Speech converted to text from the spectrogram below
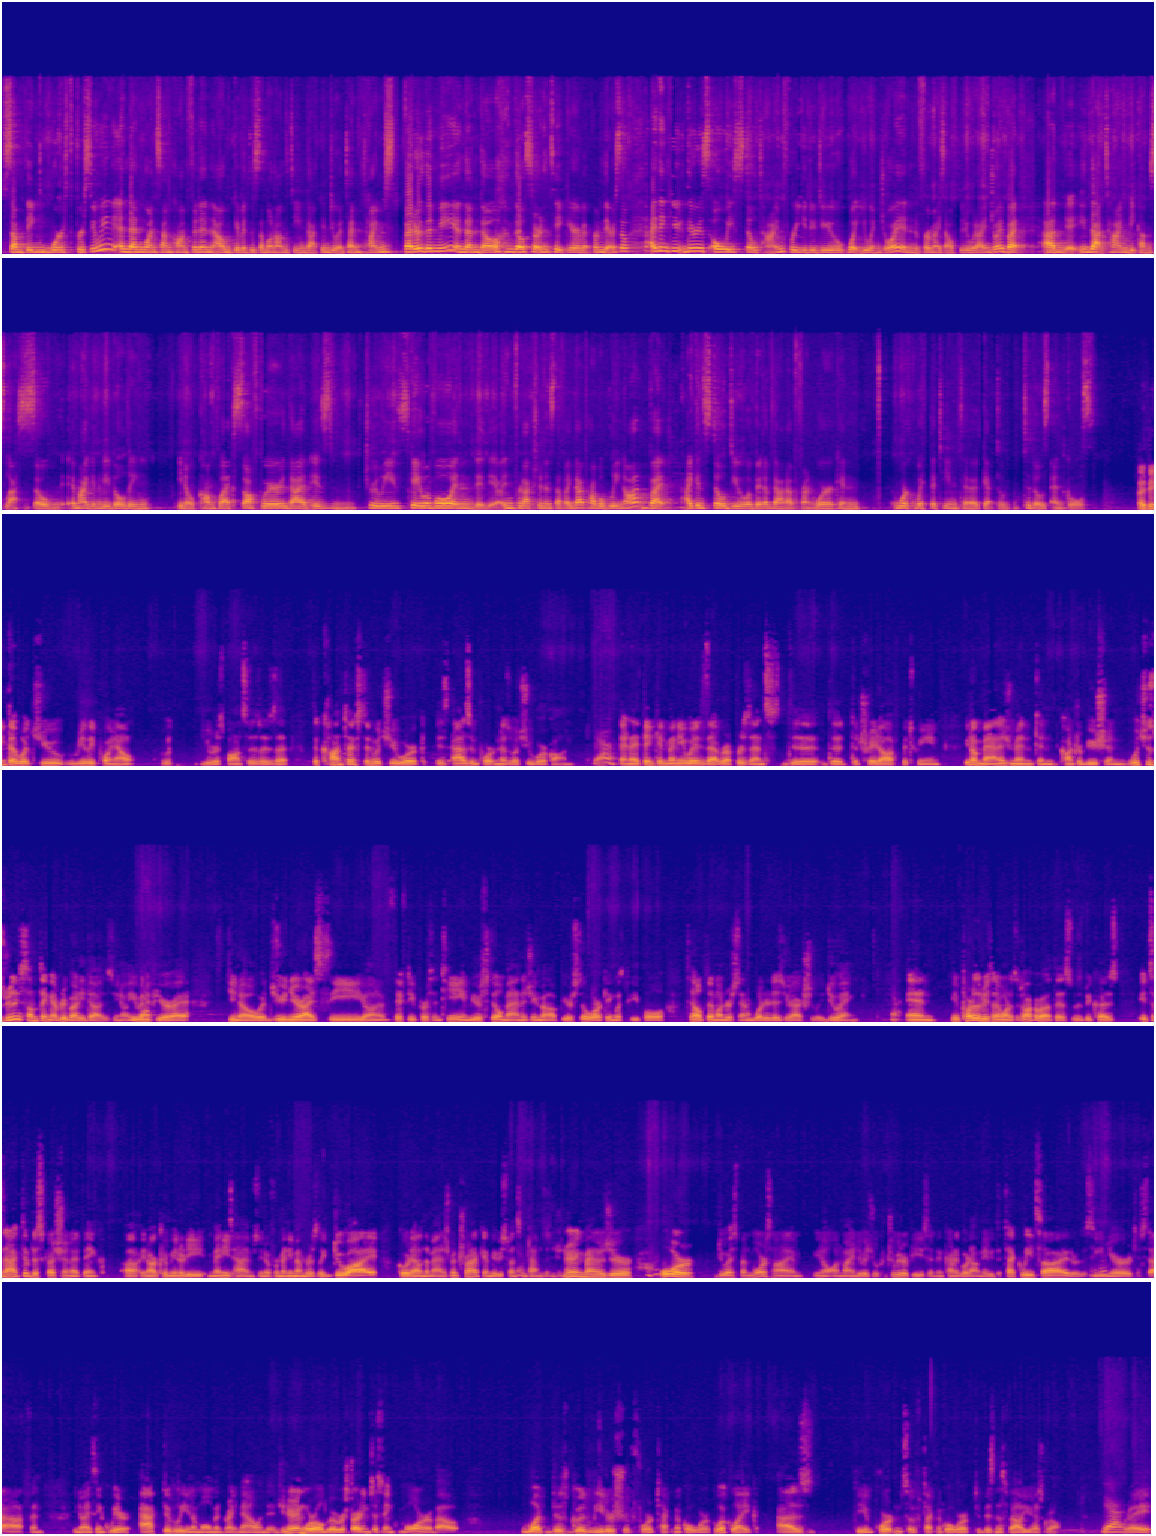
something worth pursuing. And then once I'm confident, I'll give it to someone on the team that can do it 10 times better than me. And then they'll, they'll sort of take care of it from there. So I think you, there is always still time for you to do what you enjoy and for myself to do what I enjoy, but um, that time becomes less. So am I going to be building you know complex software that is truly scalable and in production and stuff like that probably not but i can still do a bit of that upfront work and work with the team to get to, to those end goals. I think that what you really point out with your responses is that the context in which you work is as important as what you work on. Yeah. And i think in many ways that represents the the, the trade-off between you know management and contribution which is really something everybody does. You know even yeah. if you're a you know a junior ic on a mm-hmm. 50 person team you're still managing up you're still working with people to help them understand what it is you're actually doing yeah. and you know, part of the reason i wanted to talk about this was because it's an active discussion i think uh, in our community many times you know for many members like do i go down the management track and maybe spend some time as an engineering manager mm-hmm. or do I spend more time, you know, on my individual contributor piece and then kind of go down maybe the tech lead side or the mm-hmm. senior mm-hmm. to staff? And, you know, I think we're actively in a moment right now in the engineering world where we're starting to think more about what does good leadership for technical work look like as the importance of technical work to business value has grown. Yeah. Right.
